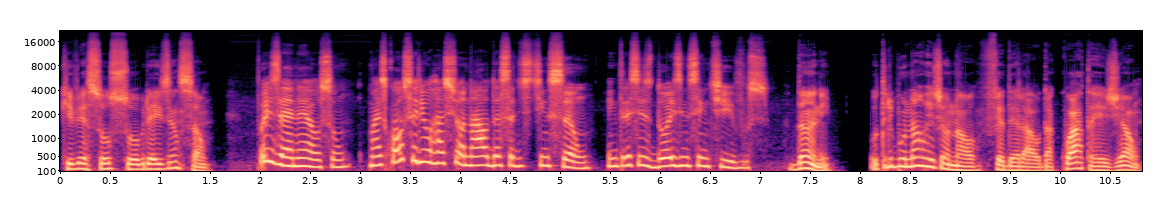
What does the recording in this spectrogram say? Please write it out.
que versou sobre a isenção. Pois é, Nelson. Mas qual seria o racional dessa distinção entre esses dois incentivos? Dani, o Tribunal Regional Federal da Quarta Região,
